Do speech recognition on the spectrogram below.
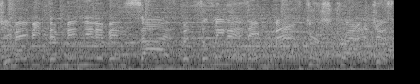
She may be diminutive in size, but Zelina is a master strategist.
